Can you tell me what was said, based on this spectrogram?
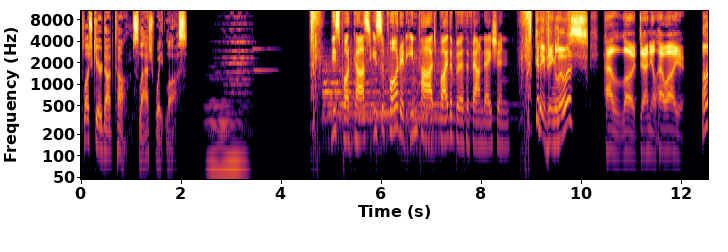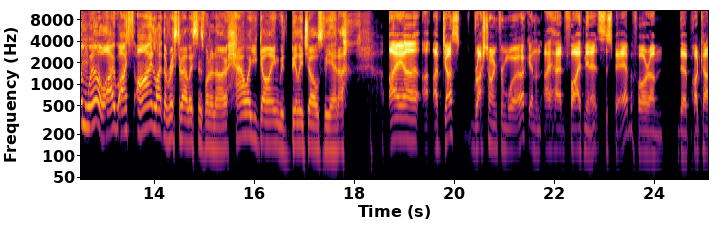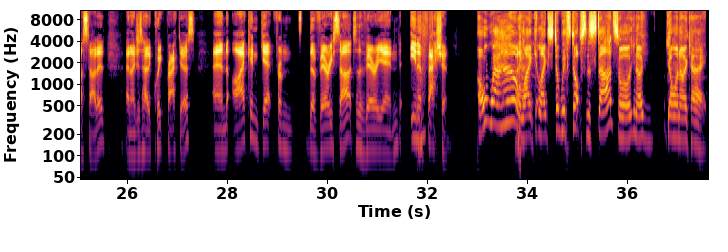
plushcare.com slash weight loss. This podcast is supported in part by the Bertha Foundation. Good evening, Lewis. Hello, Daniel. How are you? I'm well. I, I, I, like the rest of our listeners, want to know how are you going with Billy Joel's Vienna? I uh, I've just rushed home from work and I had five minutes to spare before um the podcast started, and I just had a quick practice, and I can get from the very start to the very end in a mm-hmm. fashion. Oh wow! like like st- with stops and starts, or you know, going okay.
